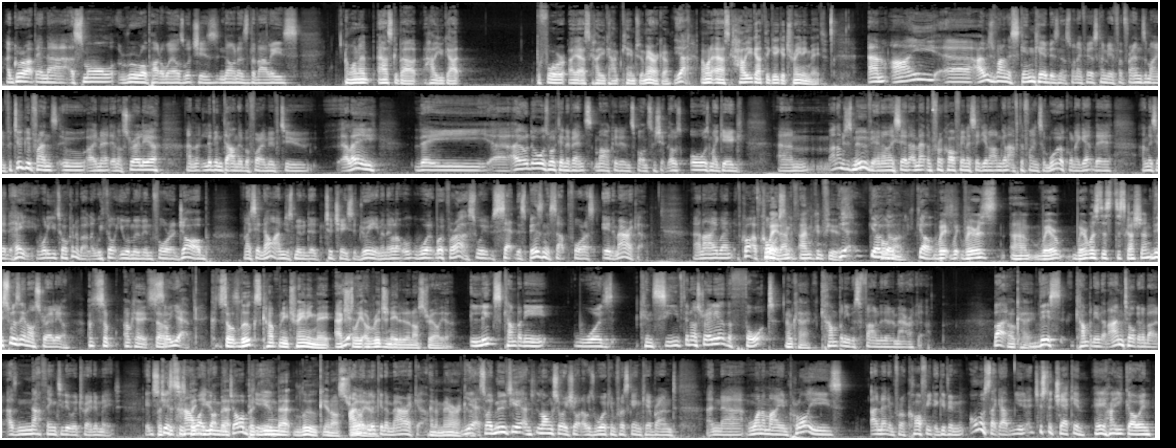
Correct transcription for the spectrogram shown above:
I grew up in uh, a small rural part of Wales, which is known as the Valleys. I want to ask about how you got. Before I ask how you came to America, Yeah. I want to ask how you got the gig at Training Mate. Um, I uh, I was running a skincare business when I first came here for friends of mine, for two good friends who I met in Australia and living down there before I moved to LA. They uh, I had always worked in events, marketing, and sponsorship. That was always my gig. Um, and I was just moving, and I said I met them for a coffee, and I said, you know, I'm gonna have to find some work when I get there. And they said, hey, what are you talking about? Like we thought you were moving for a job. And I said, no, I'm just moving to, to chase a dream. And they were like, well, work, work for us. We set this business up for us in America. And I went, of course, of course. Wait, I'm I'm confused. yeah, go, Hold go, on. go. Wait, wait, where is um, where where was this discussion? This was in Australia. Oh, So okay, so So, yeah, so, Luke's company Training Mate actually originated in Australia. Luke's company was conceived in Australia. The thought Okay, the company was founded in America. But Okay. this company that I'm talking about has nothing to do with Training Mate. It's but just is how I got met the job but here. you met Luke in Australia. I went look in America. in America. Yeah, so I'd moved here, and long story short, I was working for a skincare brand, and uh, one of my employees, I met him for a coffee to give him almost like a just a check in. Hey, how you going?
